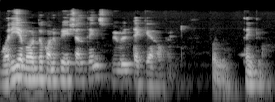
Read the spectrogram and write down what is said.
worry about the configuration things. We will take care of it for you. Thank you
